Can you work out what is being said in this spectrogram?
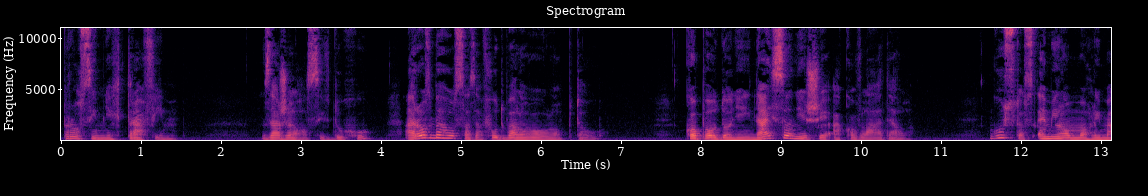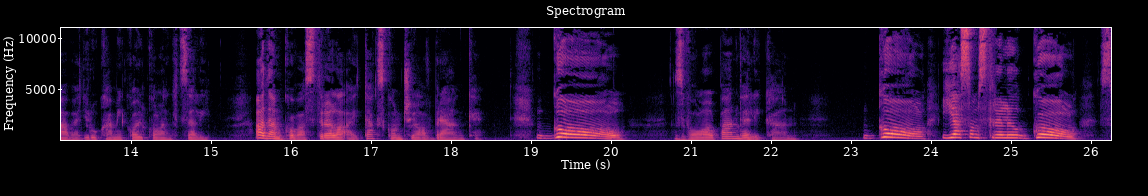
Prosím, nech trafím. Zaželal si v duchu, a rozbehol sa za futbalovou loptou. Kopol do nej najsilnejšie, ako vládal. Gusto s Emilom mohli mávať rukami, koľko len chceli. Adamková strela aj tak skončila v bránke. Gól! zvolal pán Velikán. Gól! Ja som strelil gól! Z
